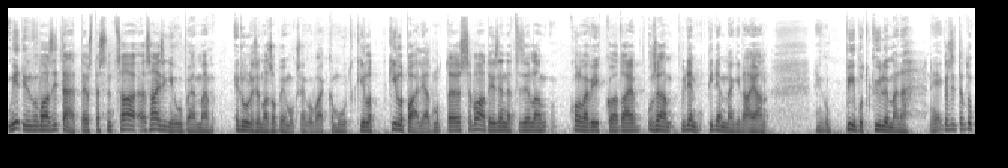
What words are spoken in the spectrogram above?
mietin vaan sitä, että jos tässä nyt saa, saisikin UPM edullisemman sopimuksen kuin vaikka muut kilpailijat, mutta jos se vaatii sen, että siellä on kolme viikkoa tai usean pidemmänkin ajan niin kuin piiput kylmänä, niin eikö sitten tule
